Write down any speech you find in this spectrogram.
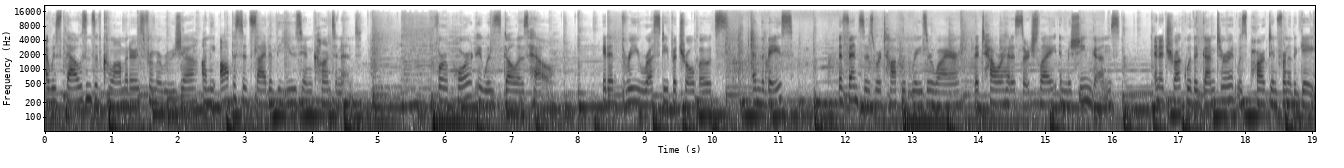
I was thousands of kilometers from Erusea on the opposite side of the Usean continent. For a port, it was dull as hell, it had three rusty patrol boats. And the base? The fences were topped with razor wire, the tower had a searchlight and machine guns, and a truck with a gun turret was parked in front of the gate.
